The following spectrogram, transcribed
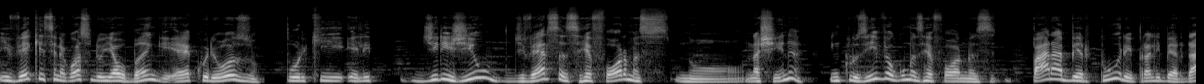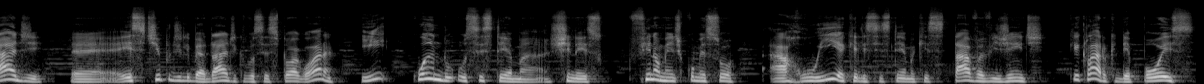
E ver que esse negócio do Yao Bang é curioso porque ele dirigiu diversas reformas no, na China, inclusive algumas reformas para abertura e para liberdade, é, esse tipo de liberdade que você citou agora. E quando o sistema chinês finalmente começou a ruir aquele sistema que estava vigente, que claro que depois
